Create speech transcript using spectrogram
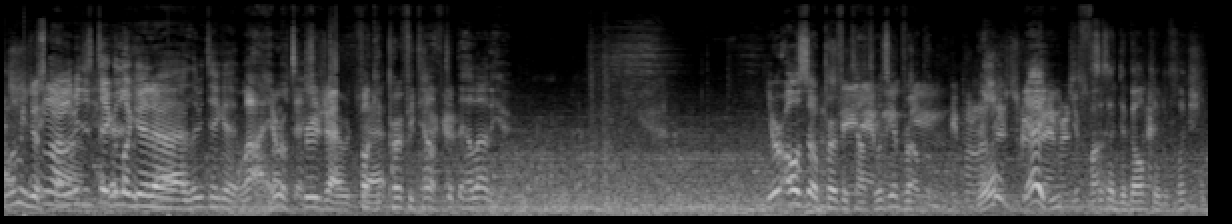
Or Let me just. Hang on, let me uh, just take a look at. uh Let me take a. Wow, Harold's actually Screwdriver fucking chat. perfect health. Get the hell out of here. You're also perfect health. What's your problem? Really? Yeah, you, screwdrivers. you're It says fine. I developed an affliction.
